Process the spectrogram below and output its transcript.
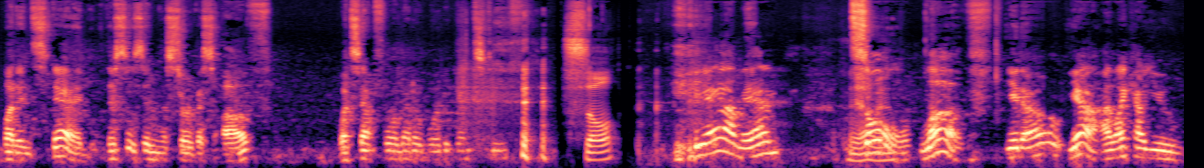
but instead this is in the service of What's that four letter word again, Steve? Soul. Yeah, man. Yeah, Soul, man. love. You know, yeah, I like how you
